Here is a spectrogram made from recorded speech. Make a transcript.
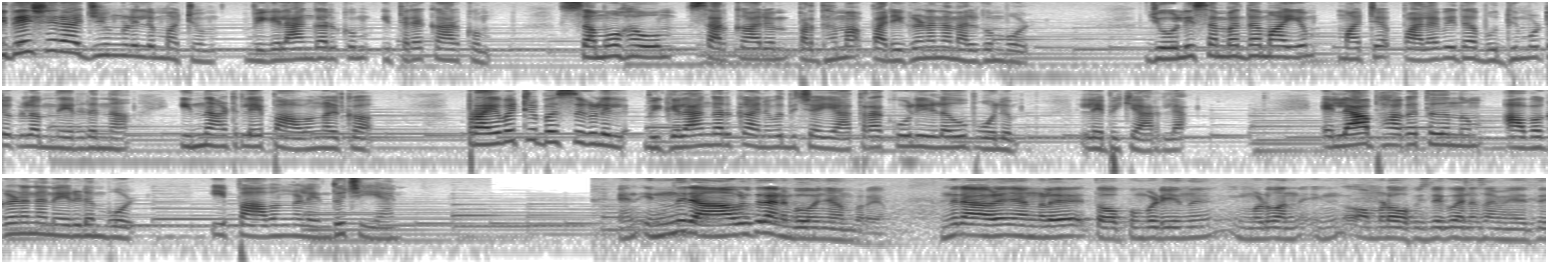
വിദേശ രാജ്യങ്ങളിലും മറ്റും വികലാംഗർക്കും ഇത്തരക്കാർക്കും സമൂഹവും സർക്കാരും പ്രഥമ പരിഗണന നൽകുമ്പോൾ ജോലി സംബന്ധമായും മറ്റ് പലവിധ ബുദ്ധിമുട്ടുകളും നേരിടുന്ന ഇന്നാട്ടിലെ പാവങ്ങൾക്ക് പ്രൈവറ്റ് ബസ്സുകളിൽ വികലാംഗർക്ക് അനുവദിച്ച യാത്രാക്കൂലി ഇളവ് പോലും ലഭിക്കാറില്ല. എല്ലാ ഭാഗത്തു നിന്നും അവഗണന നേരിടുമ്പോൾ ഈ പാവങ്ങൾ എന്തു ചെയ്യാൻ? ഇന്ന് രാവിലത്തെ അനുഭവം ഞാൻ പറയാം. ഇന്ന് രാവിലെ ഞങ്ങൾ തോപ്പുംപടിയിൽ നിന്ന് ഇങ്ങോട്ട് വന്ന് നമ്മുടെ ഓഫീസിലേക്ക് വരുന്ന സമയത്ത്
